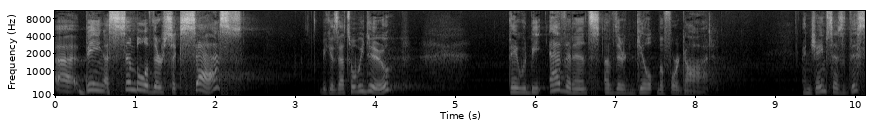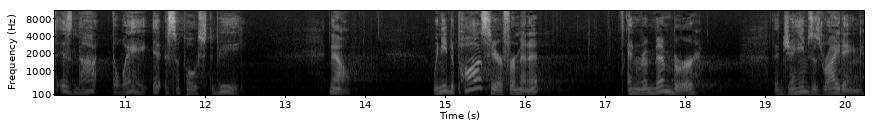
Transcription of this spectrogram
uh, being a symbol of their success, because that's what we do, they would be evidence of their guilt before God. And James says this is not the way it is supposed to be. Now, we need to pause here for a minute and remember that James is writing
